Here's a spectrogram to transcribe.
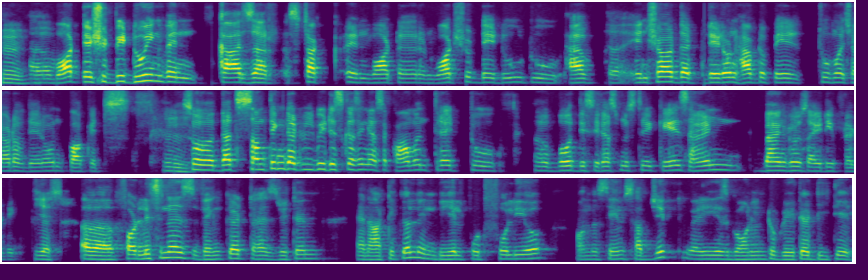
mm. uh, what they should be doing when cars are stuck in water and what should they do to have uh, ensure that they don't have to pay too much out of their own pockets Mm. so that's something that we'll be discussing as a common thread to uh, both the Cyrus Mistry case and Bangalore's ID flooding. Yes. Uh, for listeners, Venkat has written an article in BL Portfolio on the same subject where he has gone into greater detail.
